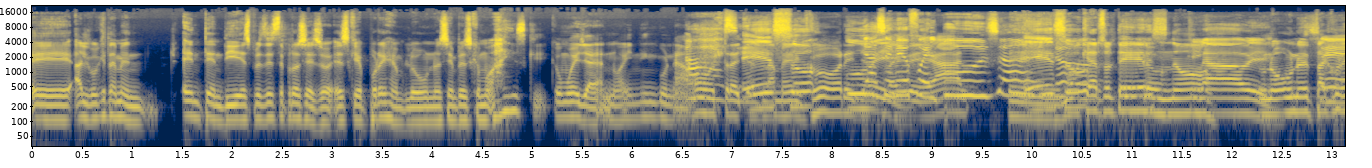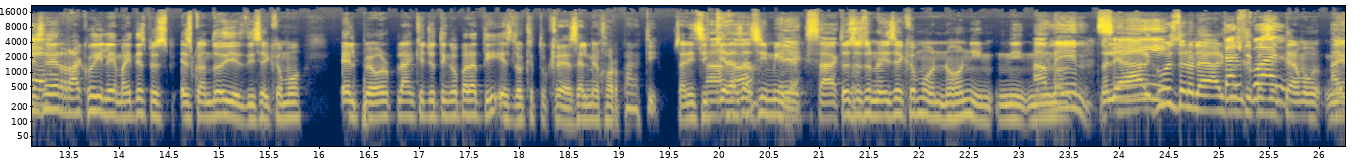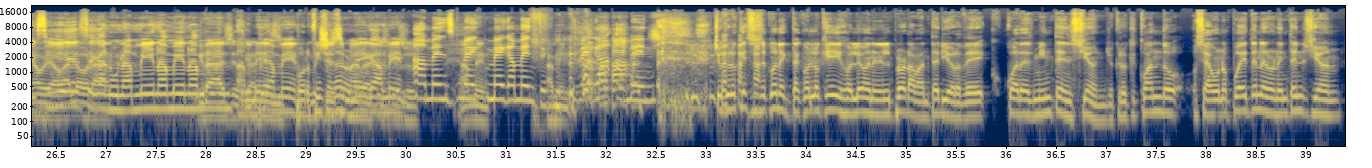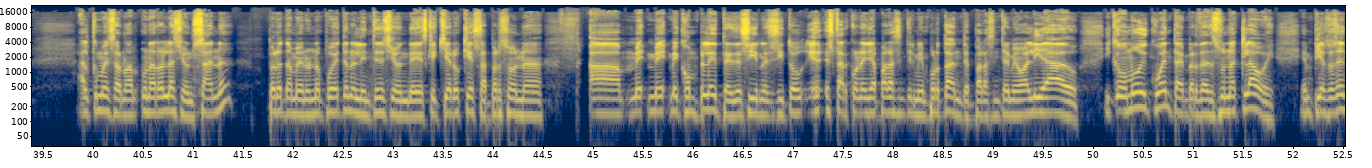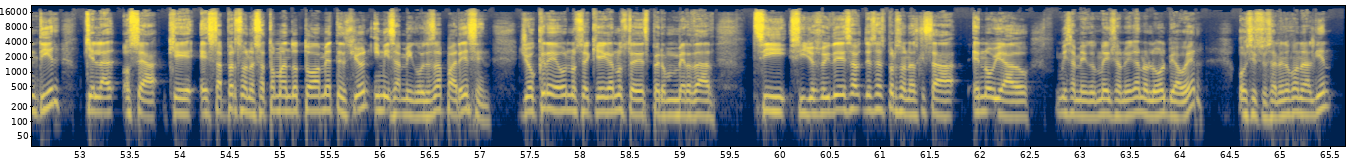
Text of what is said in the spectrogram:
eh, algo que también entendí después de este proceso es que, por ejemplo, uno siempre es como, ay, es que como ella no hay ninguna Ay, otra, sí. ella es la Eso, mejor. uy, Ya se me fue el ideal". bus. ay, Eso. no. Quedar soltero. Es No, clave. Uno, uno está Sí. con ese raco dilema y después es cuando 10 dice como el peor plan que yo tengo para ti es lo que tú crees el mejor para ti. O sea, ni siquiera Ajá, se asimila. exacto. Entonces uno dice como no, ni, ni, ni Amén. no, no le da Sí, gusto, no le da tal gusto y cual. se como, me Ahí voy sí a es, se ganó un amén, amén, amén. Gracias, amén. amén. Por fin se ganó. Mega amén. Amén, me- Amén. megamente. Amén. Mega amén. Yo creo que eso se conecta con lo que dijo León en el programa anterior de cuál es mi intención. Yo creo que cuando, o sea, uno puede tener una intención al comenzar una, una relación sana, pero también uno puede tener la intención de es que quiero que esta persona ah, me, me- complete, es decir, necesito eh, estar con ella para sentirme importante, para sentirme validado. Y como me doy cuenta, en verdad es una clave. Empiezo a sentir que la, o sea, que esta persona está tomando toda mi atención y mis amigos desaparecen. Yo creo, no sé qué digan ustedes, pero en verdad, si, si yo soy de, esa- de esas personas que está ennoviado y mis amigos me dicen, oiga, no lo volví a ver, o si estoy saliendo con alguien,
